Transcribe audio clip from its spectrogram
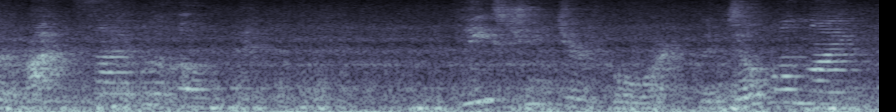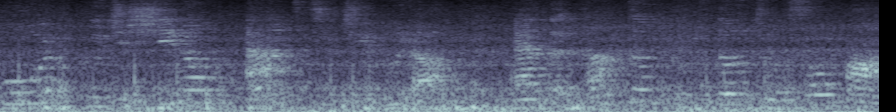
the right side will open. Please change your floor, the Joban Line 4 Fujishiro, and Tsuchiura, and the Kanto Tetsudo Joso Line.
